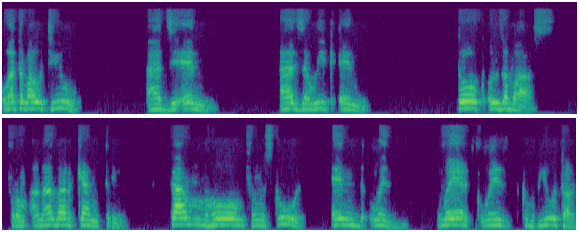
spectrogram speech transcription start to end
what about you at the end at the weekend talk on the bus from another country come home from school end with work with computer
